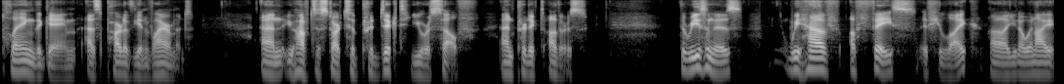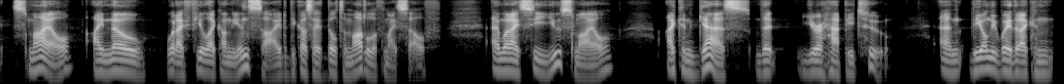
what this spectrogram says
playing the game as part of the environment. And you have to start to predict yourself and predict others. The reason is we have a face, if you like. Uh, you know, when I smile, I know what I feel like on the inside because I've built a model of myself. And when I see you smile, I can guess that you're happy too. And the only way that I can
